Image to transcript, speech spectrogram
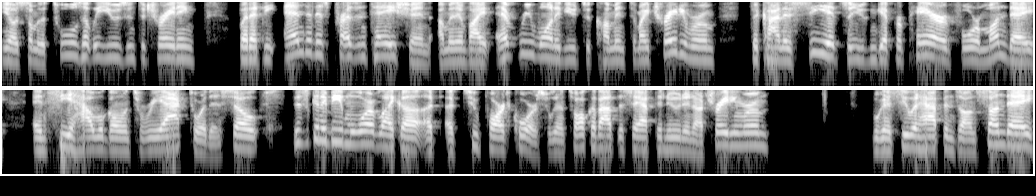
you know some of the tools that we use into trading. But at the end of this presentation, I'm going to invite every one of you to come into my trading room to kind of see it so you can get prepared for Monday and see how we're going to react toward this. So this is going to be more of like a, a, a two-part course. We're going to talk about this afternoon in our trading room. We're going to see what happens on Sunday,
